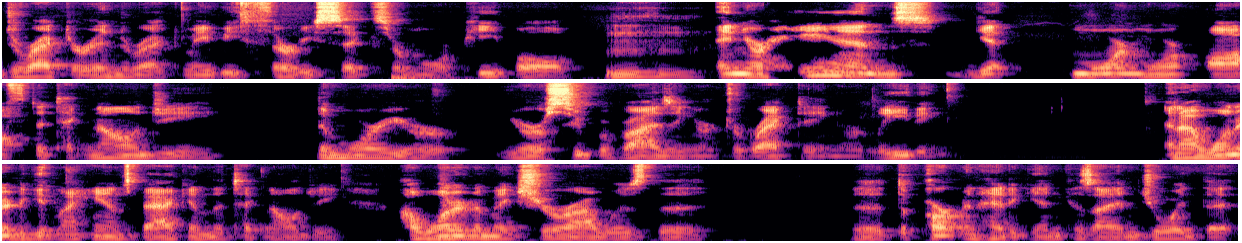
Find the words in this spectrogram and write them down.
direct or indirect, maybe 36 or more people, mm-hmm. and your hands get more and more off the technology the more you're you're supervising or directing or leading. And I wanted to get my hands back in the technology. I wanted to make sure I was the the department head again because I enjoyed the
